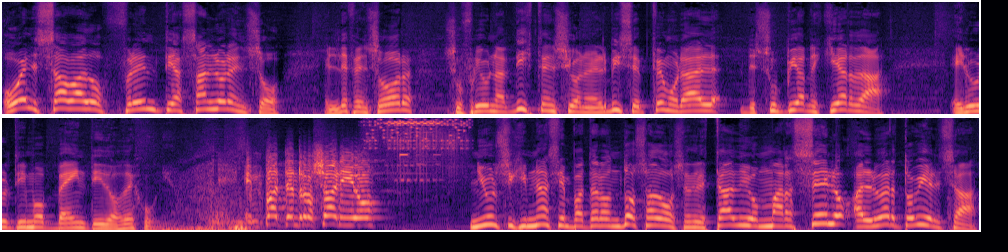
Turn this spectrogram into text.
o el sábado frente a San Lorenzo. El defensor sufrió una distensión en el bíceps femoral de su pierna izquierda el último 22 de junio. Empate en Rosario. Newell's y Gimnasia empataron 2 a 2 en el estadio Marcelo Alberto Bielsa.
